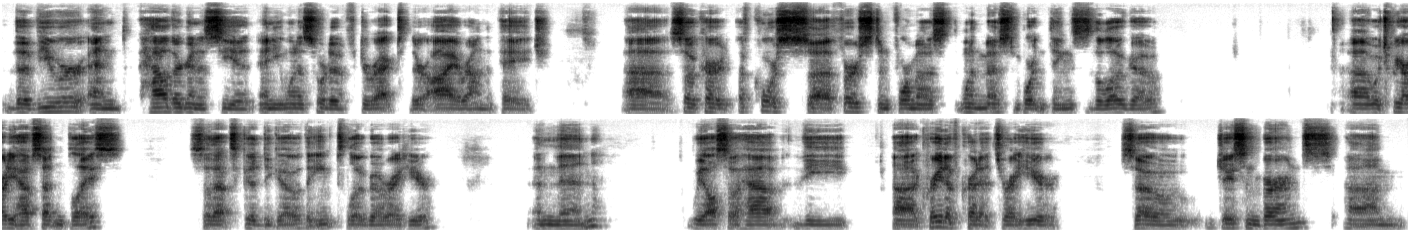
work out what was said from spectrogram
the viewer and how they're going to see it, and you want to sort of direct their eye around the page. Uh, so, of course, uh, first and foremost, one of the most important things is the logo, uh, which we already have set in place. So that's good to go, the inked logo right here. And then we also have the uh, creative credits right here. So Jason Burns um,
